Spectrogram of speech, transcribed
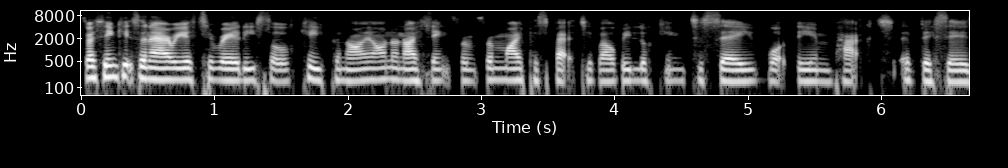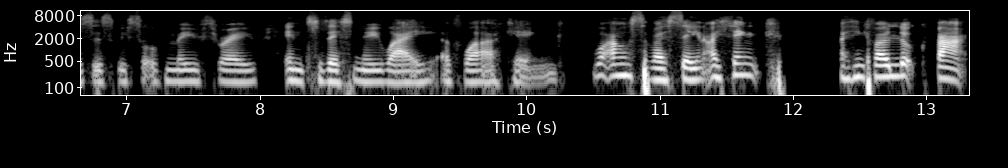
So I think it's an area to really sort of keep an eye on. And I think from, from my perspective, I'll be looking to see what the impact of this is as we sort of move through into this new way of working. What else have I seen? I think I think if I look back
